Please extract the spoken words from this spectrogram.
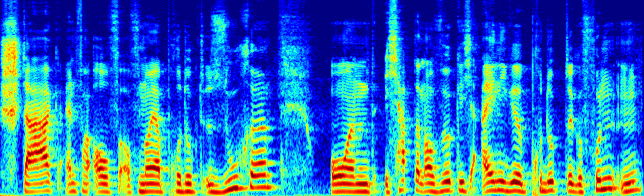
stark einfach auf, auf neuer Produktsuche. Und ich habe dann auch wirklich einige Produkte gefunden,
